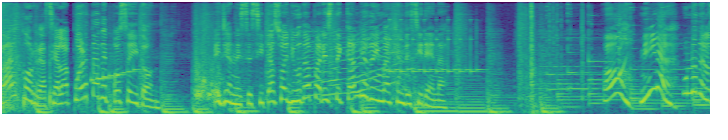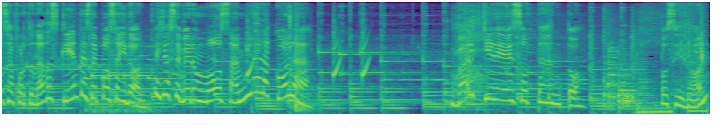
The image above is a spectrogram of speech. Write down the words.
Val corre hacia la puerta de Poseidón. Ella necesita su ayuda para este cambio de imagen de sirena. ¡Oh, mira! Uno de los afortunados clientes de Poseidón. Ella se ve hermosa. ¡Mira la cola! Val quiere eso tanto. ¿Poseidón?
